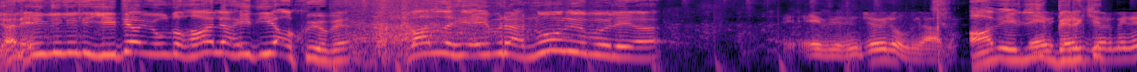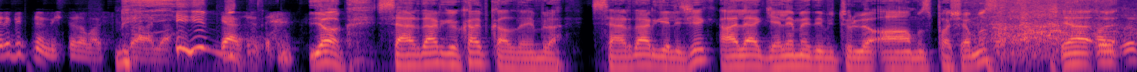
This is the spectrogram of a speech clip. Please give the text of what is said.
Yani evleneli 7 ay oldu hala hediye akıyor be. Vallahi Emrah ne oluyor böyle ya? Evlenince öyle oluyor abi. Abi evlilik Ev, ev bereket... görmeleri bitmemiştir ama sizde hala. Gerçekten. Yok Serdar Gökalp kaldı Emrah. Serdar gelecek. Hala gelemedi bir türlü ağamız paşamız. Ya Hazır,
